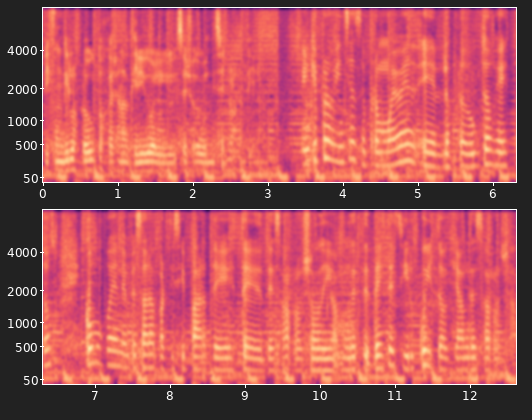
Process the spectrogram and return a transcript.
difundir los productos que hayan adquirido el sello de buen diseño argentino. ¿En qué provincias se promueven eh, los productos estos? ¿Cómo pueden empezar a participar de este desarrollo, digamos, de este, este circuito que han desarrollado?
